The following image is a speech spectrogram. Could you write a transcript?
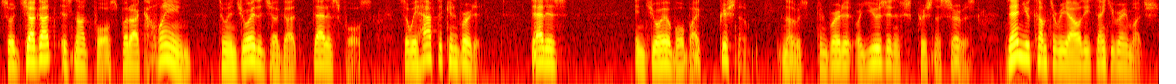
So Jagat is not false, but our claim to enjoy the Jagat, that is false. So we have to convert it. That is enjoyable by Krishna in other words, convert it or use it in Krishna's service. Then you come to reality. Thank you very much.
